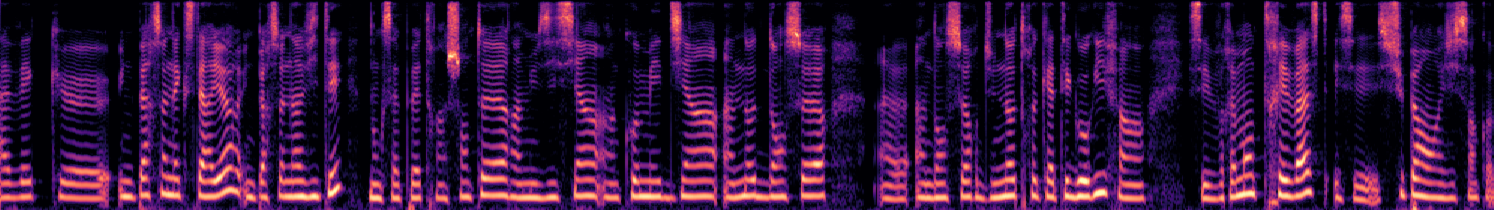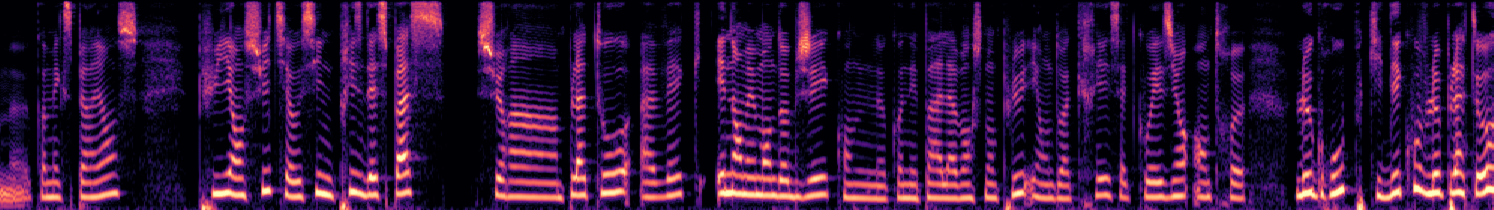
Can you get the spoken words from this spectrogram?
avec euh, une personne extérieure, une personne invitée. Donc ça peut être un chanteur, un musicien, un comédien, un autre danseur, euh, un danseur d'une autre catégorie. Enfin, c'est vraiment très vaste et c'est super enrichissant comme, euh, comme expérience. Puis ensuite, il y a aussi une prise d'espace sur un plateau avec énormément d'objets qu'on ne connaît pas à l'avance non plus et on doit créer cette cohésion entre le groupe qui découvre le plateau.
